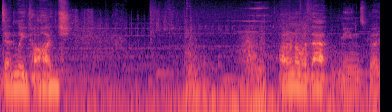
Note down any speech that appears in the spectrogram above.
Deadly dodge. I don't know what that means, but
